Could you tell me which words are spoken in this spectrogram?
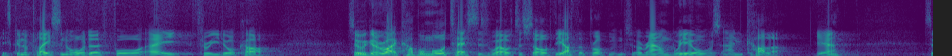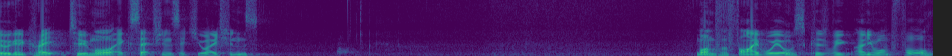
It's going to place an order for a three-door car. So we're going to write a couple more tests as well to solve the other problems around wheels and color. Yeah? So we're going to create two more exception situations. One for five wheels, because we only want four,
